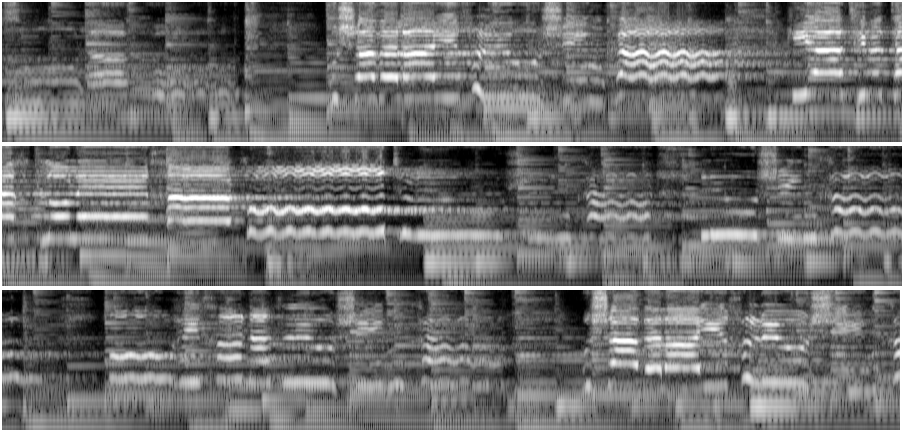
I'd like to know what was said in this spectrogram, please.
חברות ומצולקות. הוא שב אלייך ליושינקה, כי את הבטחת לו לחכות. ליושינקה, ליושינקה, או היכן את ליושינקה? הוא שב אלייך ליושינקה,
